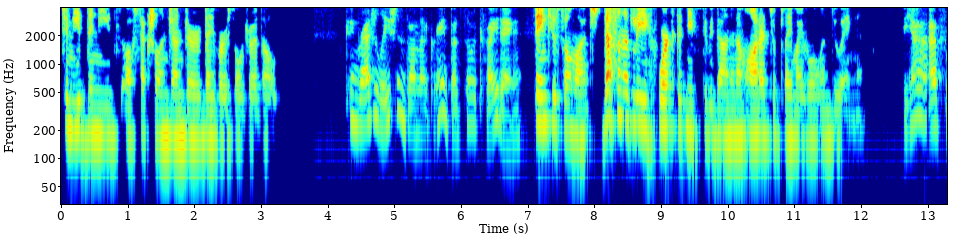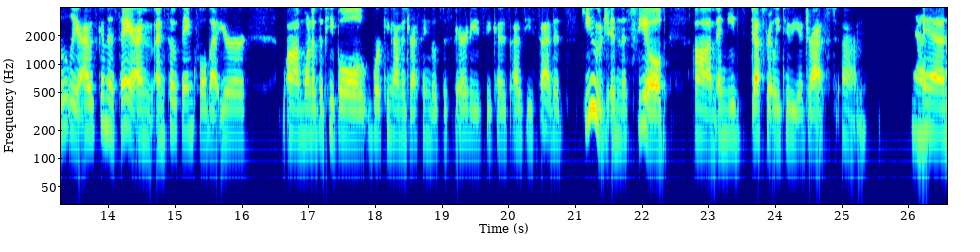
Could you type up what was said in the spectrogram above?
to meet the needs of sexual and gender diverse older adults. Congratulations on that grant. That's so exciting. Thank you so much. Definitely work that needs to be done, and I'm honored to play my role in doing it. Yeah, absolutely. I was going to say I'm I'm so thankful that you're um, one of the people working on addressing those disparities because, as you said, it's huge in this field um, and needs desperately to be addressed. Um, yeah. And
